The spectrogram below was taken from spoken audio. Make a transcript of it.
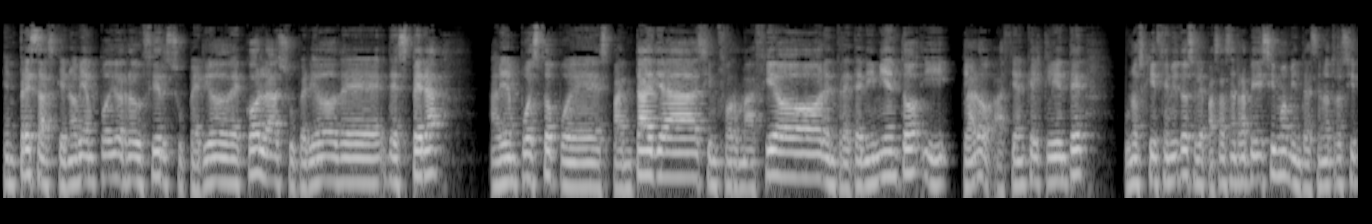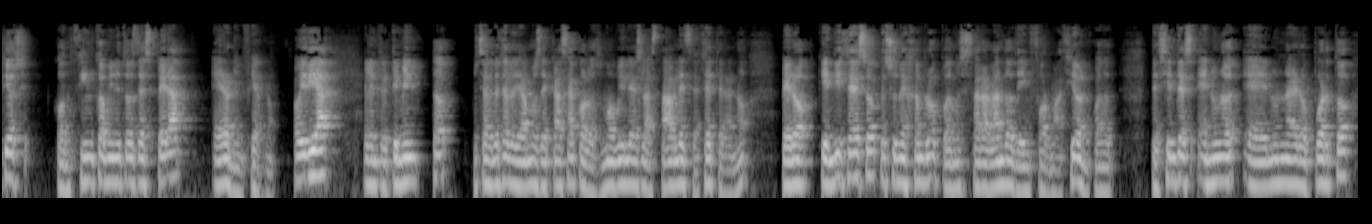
empresas que no habían podido reducir su periodo de cola, su periodo de, de espera, habían puesto pues pantallas, información, entretenimiento y claro, hacían que el cliente unos 15 minutos se le pasasen rapidísimo, mientras en otros sitios con 5 minutos de espera era un infierno. Hoy día el entretenimiento muchas veces lo llevamos de casa con los móviles, las tablets, etcétera, ¿no? Pero quien dice eso, que es un ejemplo, podemos estar hablando de información. Cuando te sientes en, un aeropuerto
